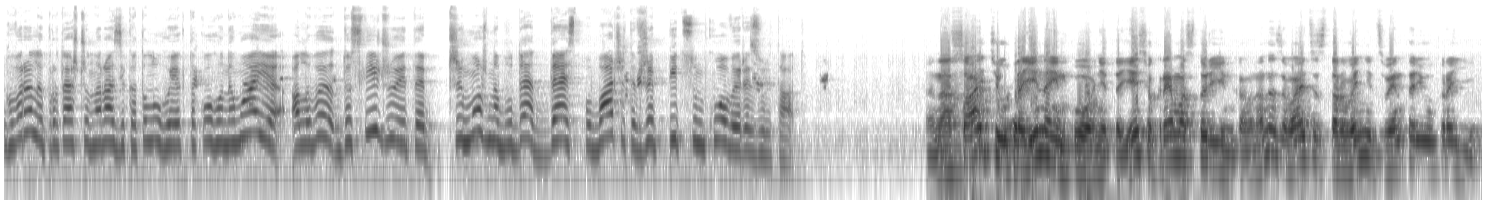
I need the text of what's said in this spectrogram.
говорили про те, що наразі каталогу як такого немає, але ви досліджуєте, чи можна буде десь побачити вже підсумковий результат? На сайті Україна інкогніта є окрема сторінка. Вона називається Старовинні цвинтарі України.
